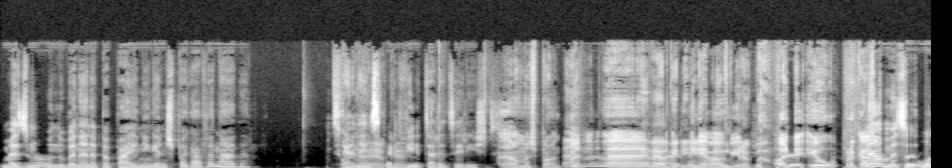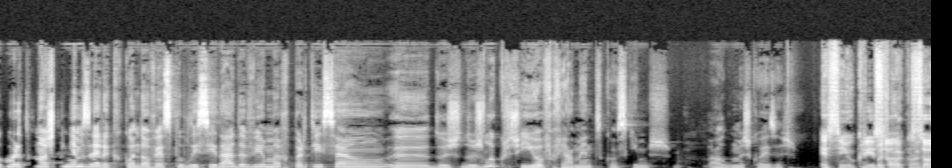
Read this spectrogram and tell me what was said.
mas no, no Banana Papai ninguém nos pagava nada. Se calhar nem sequer devia estar a dizer isto. Não, mas pronto. Ah, ninguém vai ouvir. Ninguém vai ouvir. Olha, eu por acaso. Não, mas o acordo que nós tínhamos era que quando houvesse publicidade havia uma repartição uh, dos, dos lucros. E houve, realmente, conseguimos algumas coisas. É assim, eu queria só, só,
